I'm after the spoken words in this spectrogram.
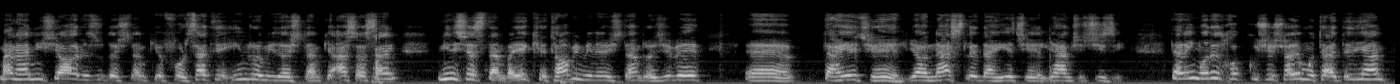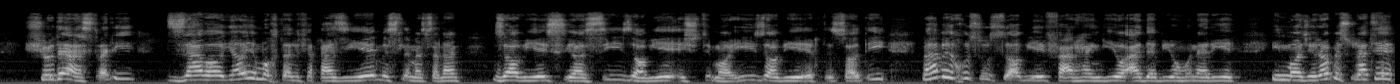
من همیشه آرزو داشتم که فرصت این رو می داشتم که اساسا می نشستم و یک کتابی می نوشتم راجع به دهه چهل یا نسل دهه چهل یا همچی چیزی. در این مورد خب کوشش های متعددی هم شده است ولی زوایای مختلف قضیه مثل مثلا زاویه سیاسی، زاویه اجتماعی، زاویه اقتصادی و به خصوص زاویه فرهنگی و ادبی و هنری این ماجرا به صورت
